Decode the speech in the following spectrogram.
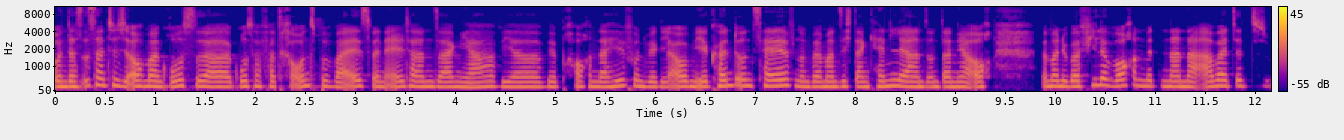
und das ist natürlich auch mal ein großer, großer Vertrauensbeweis, wenn Eltern sagen, ja, wir, wir brauchen da Hilfe und wir glauben, ihr könnt uns helfen. Und wenn man sich dann kennenlernt und dann ja auch, wenn man über viele Wochen miteinander arbeitet,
